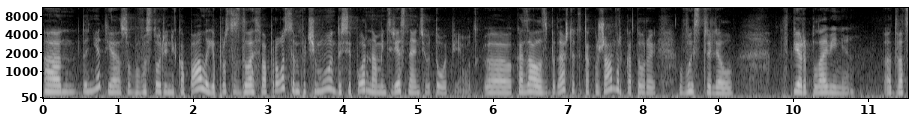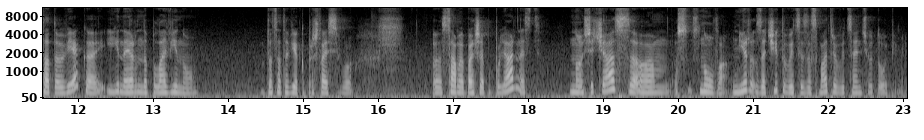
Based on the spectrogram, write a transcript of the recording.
А, да нет, я особо в историю не копала, я просто задалась вопросом, почему до сих пор нам интересны антиутопии. Вот, э, казалось бы, да, что это такой жанр, который выстрелил в первой половине 20 века, и, наверное, наполовину 20 века пришлась его э, самая большая популярность, но сейчас э, снова мир зачитывается и засматривается антиутопиями.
